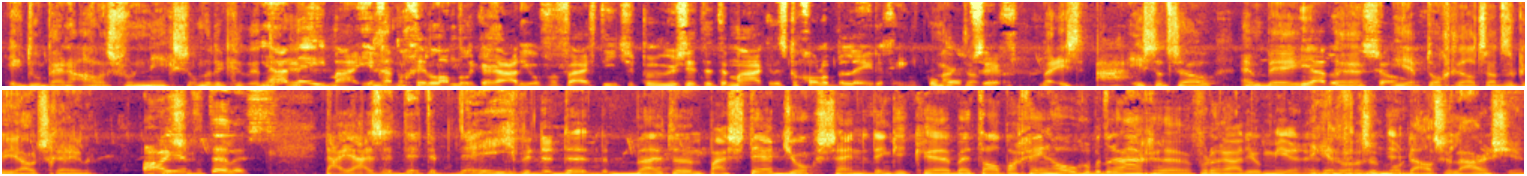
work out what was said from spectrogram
Ik doe bijna alles voor niks. Omdat ik, Ja, nee, maar je gaat toch geen landelijke radio voor vijf tientjes per uur zitten te maken? Dat is toch gewoon een belediging? Kom Maakt op, zeg. Maar is, A, is dat zo? En B, Ja, dat eh, is zo. je hebt toch geld zat, dus kun je jou het schelen. Arjen, Dus- vertel eens. Nou ja, ze, de, de- nee, de, de- de- buiten een paar sterjocks zijn er denk ik eh, bij Talpa geen hoge bedragen voor de radio meer. Ik heb wel eens een modaal salarisje.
